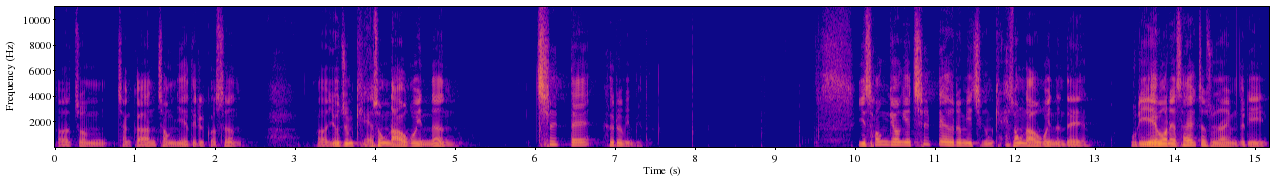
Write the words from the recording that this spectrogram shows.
어, 좀 잠깐 정리해 드릴 것은 어, 요즘 계속 나오고 있는 7대 흐름입니다. 이 성경의 7대 흐름이 지금 계속 나오고 있는데 우리 예원의 사역자 조장님들이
